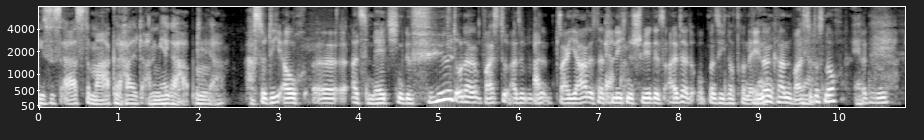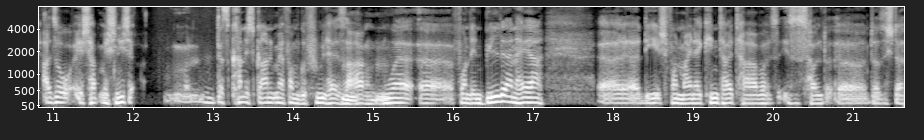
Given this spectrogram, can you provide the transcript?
dieses erste Makel halt an mir gehabt. Mhm. Ja. Hast du dich auch äh, als Mädchen gefühlt oder weißt du, also drei Jahre ist natürlich ja. ein schwieriges Alter, ob man sich noch dran erinnern ja. kann, weißt ja. du das noch? Irgendwie? Also ich habe mich nicht, das kann ich gar nicht mehr vom Gefühl her sagen, mhm. nur äh, von den Bildern her äh, die ich von meiner Kindheit habe, ist es halt, äh, dass ich da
